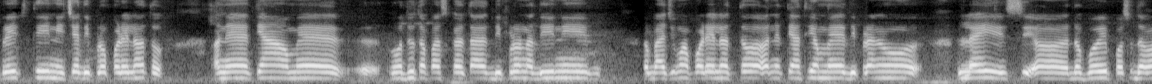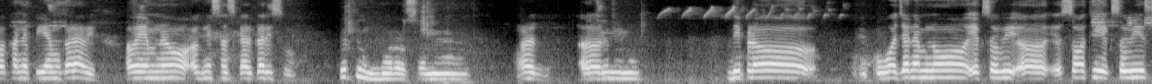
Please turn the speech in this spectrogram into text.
બ્રિજથી નીચે દીપડો પડેલો હતો. અને ત્યાં અમે વધુ તપાસ કરતા દીપડો નદીની બાજુમાં પડેલ હતો અને ત્યાંથી અમે દીપડાનું લઈ ડભોઈ પશુ દવાખાને પીએમ કરાવી. હવે એમનો અગ્નિ સંસ્કાર કરીશું. કેટલી ઉંમર હશે દીપડો વજન એમનું એકસો વીસ સો થી એકસો વીસ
